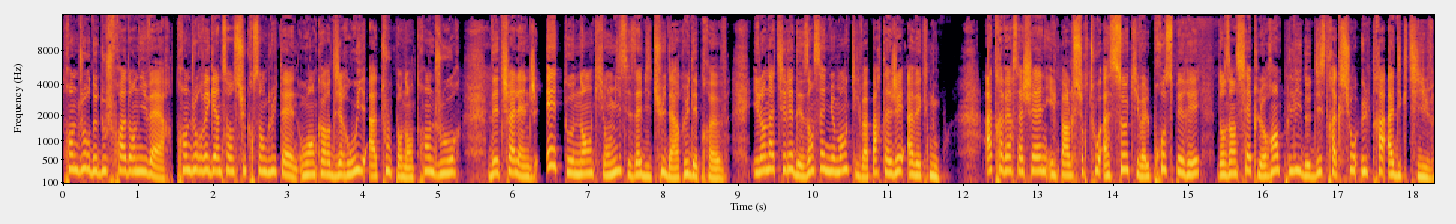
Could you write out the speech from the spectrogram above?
30 jours de douche froide en hiver, 30 jours vegan sans sucre, sans gluten, ou encore dire oui à tout pendant 30 jours, des challenges étonnants qui ont mis ses habitudes à rude épreuve. Il en a tiré des enseignements qu'il va partager avec nous. À travers sa chaîne, il parle surtout à ceux qui veulent prospérer dans un siècle rempli de distractions ultra addictives.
